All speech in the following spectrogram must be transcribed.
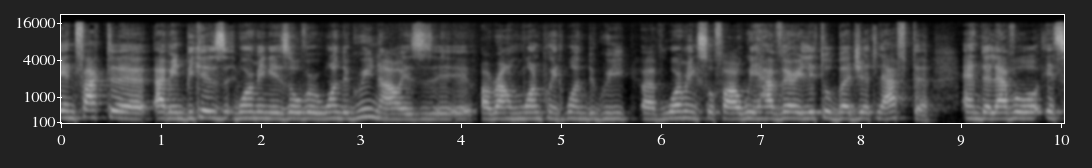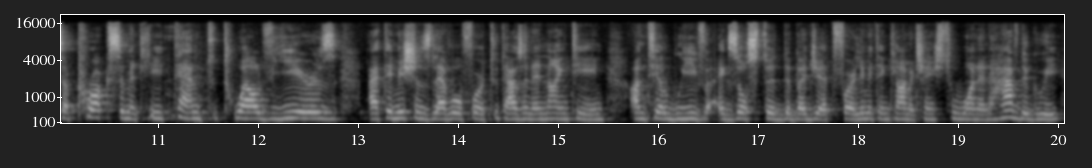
In fact, uh, I mean, because warming is over one degree now, is uh, around 1.1 degree of warming so far, we have very little budget left. And the level, it's approximately 10 to 12 years at emissions level for 2019 until we've exhausted the budget for limiting climate change to one and a half degree.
